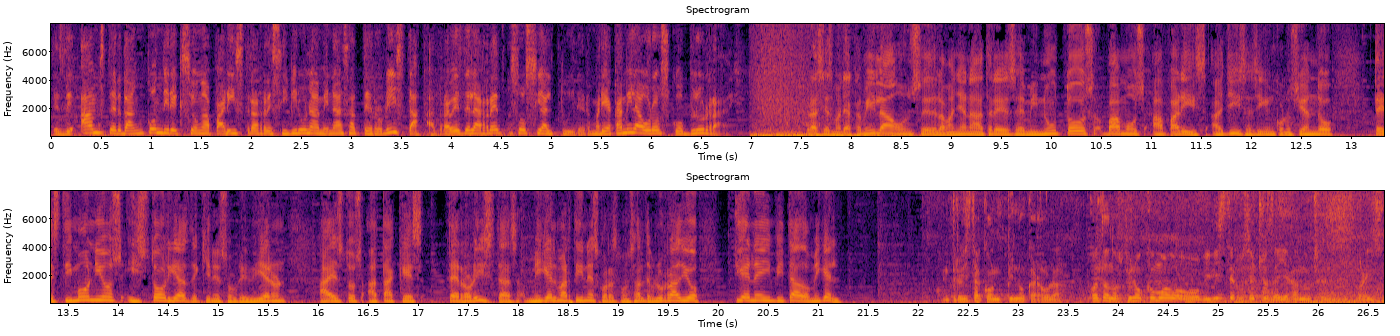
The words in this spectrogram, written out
desde Amsterdam Ámsterdam con dirección a París tras recibir una amenaza terrorista a través de la red social Twitter. María Camila Orozco, Blue Radio. Gracias María Camila, 11 de la mañana a 13 minutos. Vamos a París. Allí se siguen conociendo testimonios, historias de quienes sobrevivieron a estos ataques terroristas. Miguel Martínez, corresponsal de Blue Radio, tiene invitado. Miguel. Entrevista con Pino Carrola. Cuéntanos, Pino, ¿cómo viviste los hechos de ayer anoche en el país?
